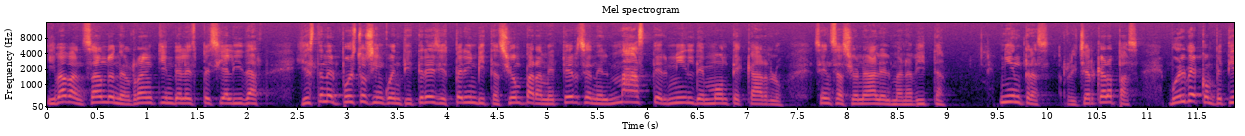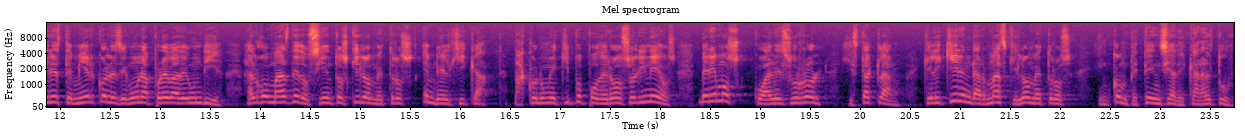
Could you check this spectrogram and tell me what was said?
y va avanzando en el ranking de la especialidad. Y está en el puesto 53 y espera invitación para meterse en el Master 1000 de Monte Carlo. Sensacional el manavita. Mientras, Richard Carapaz vuelve a competir este miércoles en una prueba de un día, algo más de 200 kilómetros en Bélgica. Va con un equipo poderoso Lineos. Veremos cuál es su rol. Y está claro que le quieren dar más kilómetros en competencia de cara al Tour.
